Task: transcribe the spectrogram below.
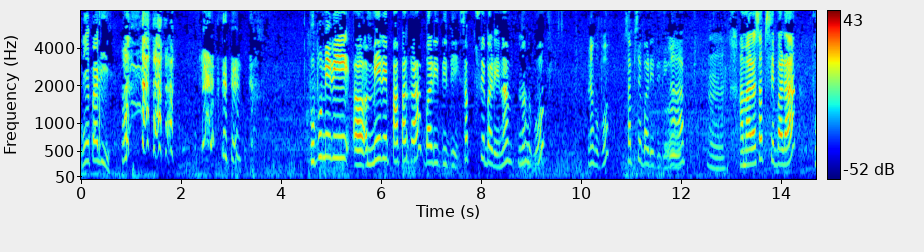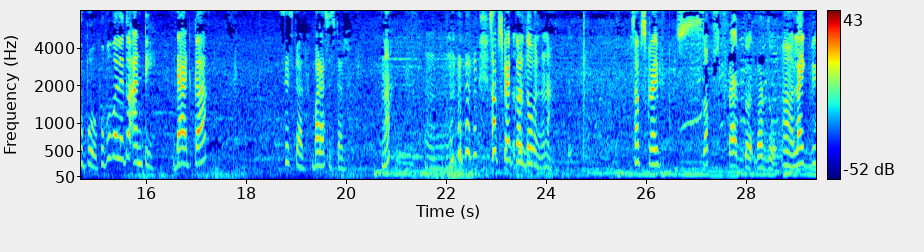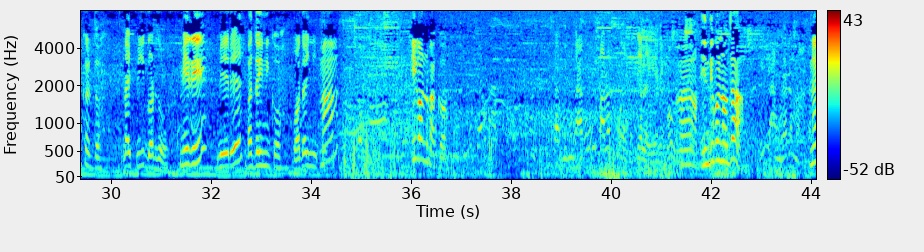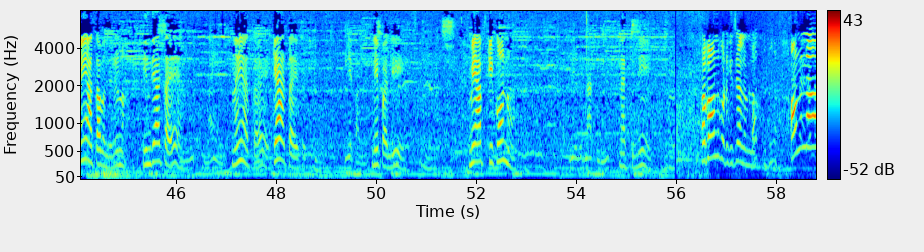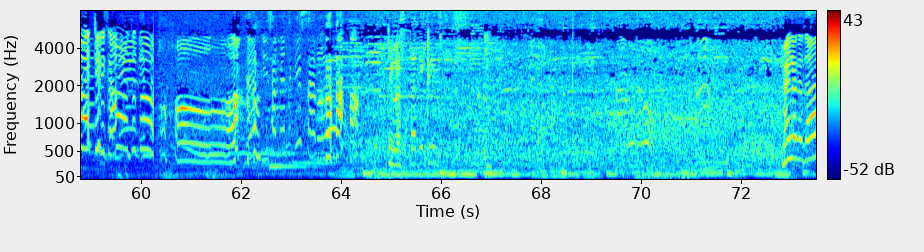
नेपाली। फुपू मेरी अ, मेरे पापा का बड़ी दीदी सबसे बड़े ना ना फुपू ना फुपू सबसे बड़ी दीदी ना आप? हम्म, हमारा सबसे बड़ा फुपू फुपू बोले तो आंटी डैड का सिस्टर बड़ा सिस्टर ना? सब्सक्राइब कर दो भन्नु न। सब्सक्राइब सब्सक्राइब कर, कर दो लाइक भी कर दो। लाइक भी कर दो मेरे? मेरे? भदैनीको भदैनी माम के गर्नु भएको? हिन्दी बोल्नु आउँछ? नै आता भनिदिनु न। हिन्दी आता है। नहीं आता है। क्या आता है फिर? नेपाली। नेपाली? मैं आपकी कौन हूँ? नातिनी। अब आउन फ़ोटो खींचे हम लोग महिला दादा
